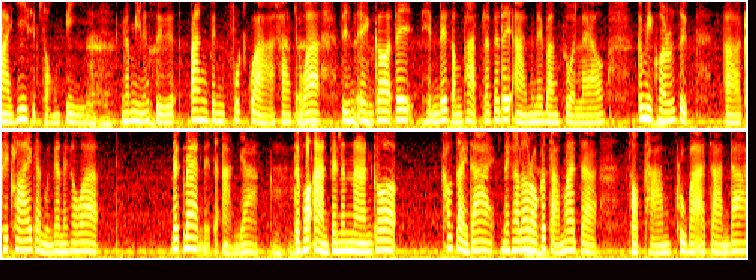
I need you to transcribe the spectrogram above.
มา 22 ปีอ่าฮะนะครับมีหนังสือตั้งเป็นฟุตกว่าค่ะ แต่ว่าดิฉันเองก็ได้เห็นได้สัมผัสแล้วก็ได้อ่านมาในบางส่วนแล้ว ก็มีความรู้สึกอ่าคล้าย ๆ กันเหมือนกันนะคะว่า แรกๆเนี่ยจะอ่านยากอืมแต่พออ่านไปนานๆก็ เข้าใจได้นะคะแล้วเราก็สามารถจะสอบถามครูบาอาจารย์ได้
